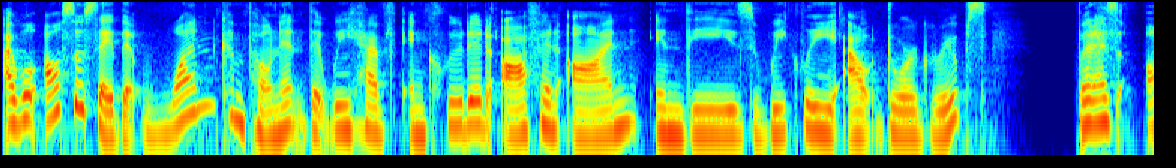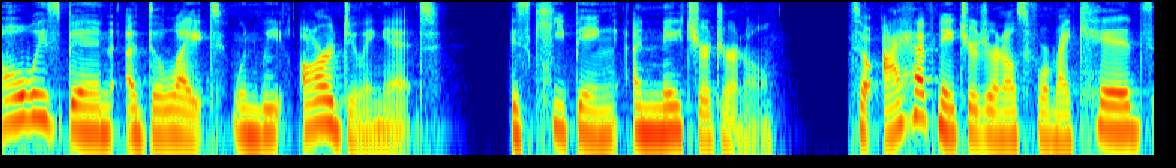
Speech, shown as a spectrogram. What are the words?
I will also say that one component that we have included off and on in these weekly outdoor groups, but has always been a delight when we are doing it, is keeping a nature journal. So I have nature journals for my kids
